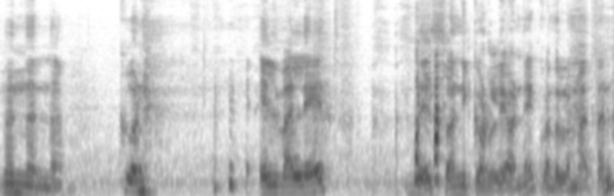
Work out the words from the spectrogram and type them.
No, no, no. Con el ballet de Sonny Corleone cuando lo matan.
